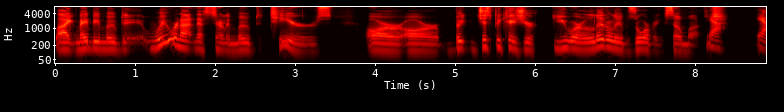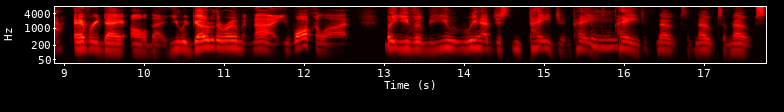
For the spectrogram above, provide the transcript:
like maybe moved to, we were not necessarily moved to tears or or but just because you're you are literally absorbing so much Yeah. Yeah. every day all day you would go to the room at night you walk a lot but you've you we have just page and page and Mhm. page of notes of notes of notes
